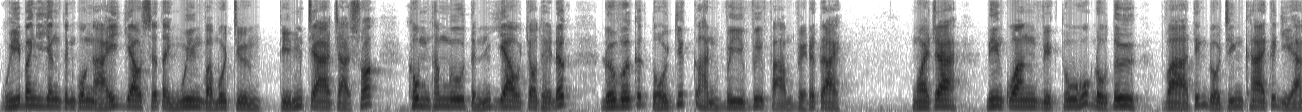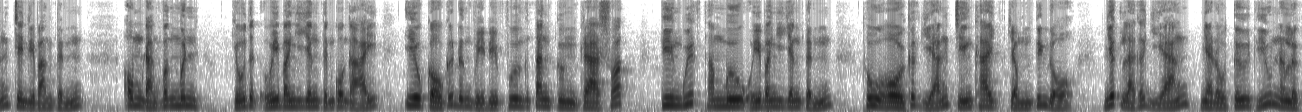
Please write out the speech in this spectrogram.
Ủy ban nhân dân tỉnh Quảng Ngãi giao Sở Tài nguyên và Môi trường kiểm tra rà soát không tham mưu tỉnh giao cho thuê đất đối với các tổ chức có hành vi vi phạm về đất đai. Ngoài ra, liên quan việc thu hút đầu tư và tiến độ triển khai các dự án trên địa bàn tỉnh, ông Đặng Văn Minh, Chủ tịch Ủy ban nhân dân tỉnh Quảng Ngãi yêu cầu các đơn vị địa phương tăng cường ra soát, kiên quyết tham mưu Ủy ban nhân dân tỉnh thu hồi các dự án triển khai chậm tiến độ, nhất là các dự án nhà đầu tư thiếu năng lực,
